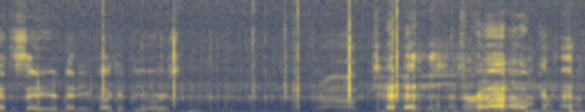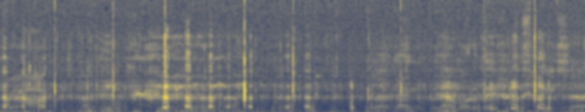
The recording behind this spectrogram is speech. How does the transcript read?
Have to say to your many fucking viewers? Stroke. Stroke. Well, thank you for that motivational speech, sir.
